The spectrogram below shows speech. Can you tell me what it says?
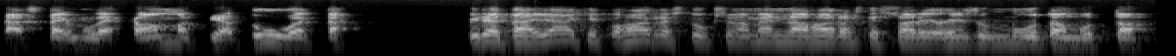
tästä ei mulle ehkä ammattia tuu, että pidetään jääkiekko harrastuksena, mennään harrastesarjoihin sun muuta, mutta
